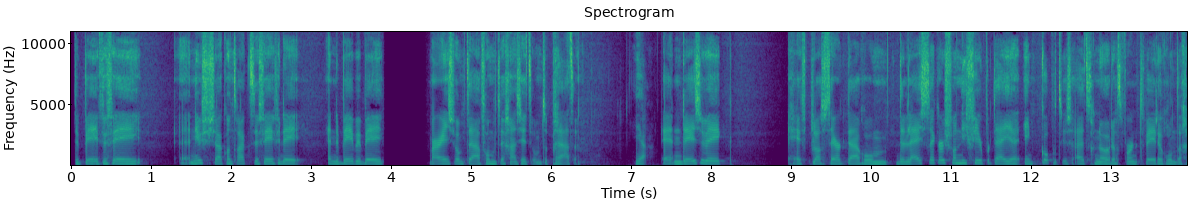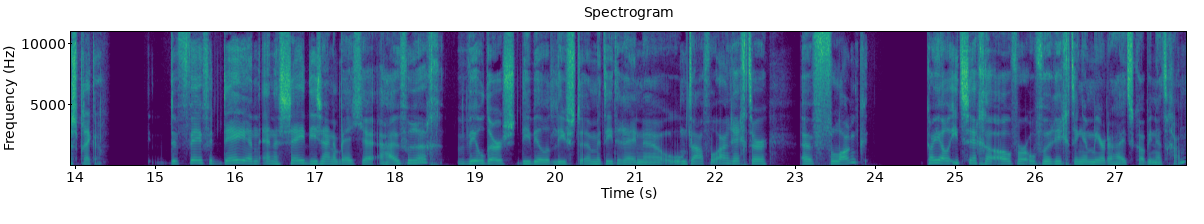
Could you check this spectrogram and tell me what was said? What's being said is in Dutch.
de PVV, eh, Nieuw Sociaal Contract, de VVD en de BBB maar eens om tafel moeten gaan zitten om te praten. Ja. En deze week heeft Plasterk daarom de lijsttrekkers van die vier partijen in koppeltjes uitgenodigd voor een tweede ronde gesprekken de VVD en NSC die zijn een beetje huiverig. Wilders die wil het liefst eh, met iedereen uh, om tafel aan rechter uh, flank. Kan je al iets zeggen over of we richting een meerderheidskabinet gaan?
